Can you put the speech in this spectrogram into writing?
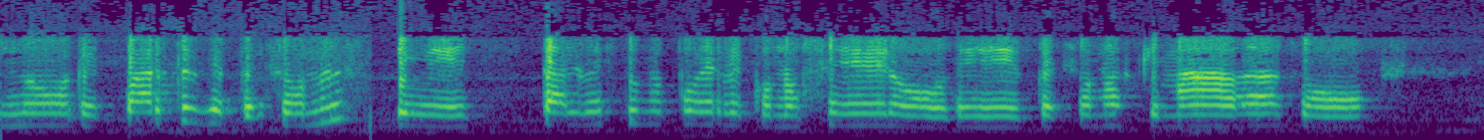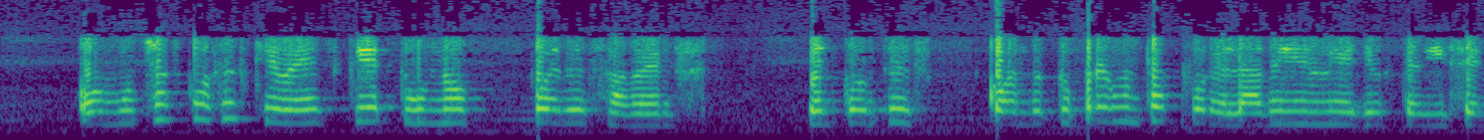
no, de partes de personas que tal vez tú no puedes reconocer o de personas quemadas o, o muchas cosas que ves que tú no puedes saber. Entonces, cuando tú preguntas por el ADN, ellos te dicen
